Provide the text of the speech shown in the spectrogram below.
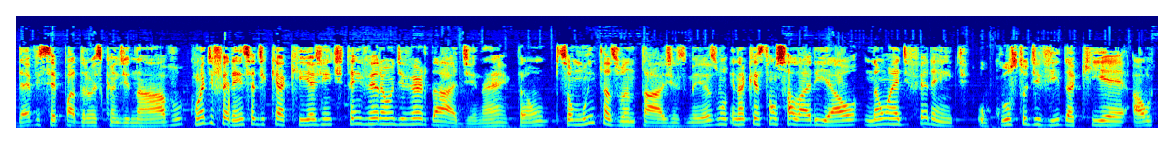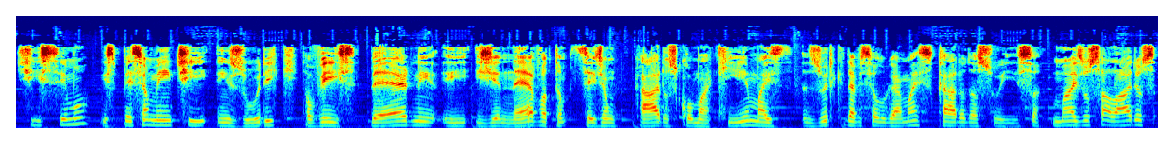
Deve ser padrão escandinavo, com a diferença de que aqui a gente tem verão de verdade, né? Então, são muitas vantagens mesmo. E na questão salarial não é diferente. O custo de vida aqui é altíssimo, especialmente em Zurich. Talvez Berne e Geneva sejam caros como aqui, mas Zurich deve ser o lugar mais caro da Suíça. Mas os salários,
